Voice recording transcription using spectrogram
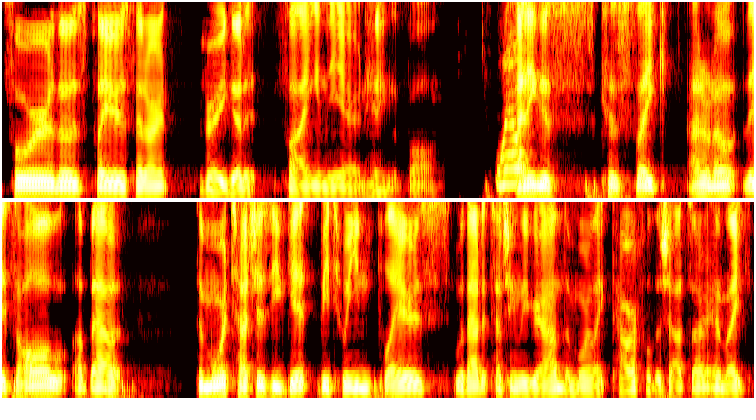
for those players that aren't very good at flying in the air and hitting the ball. Well, I think this because like I don't know, it's all about the more touches you get between players without it touching the ground, the more like powerful the shots are, and like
